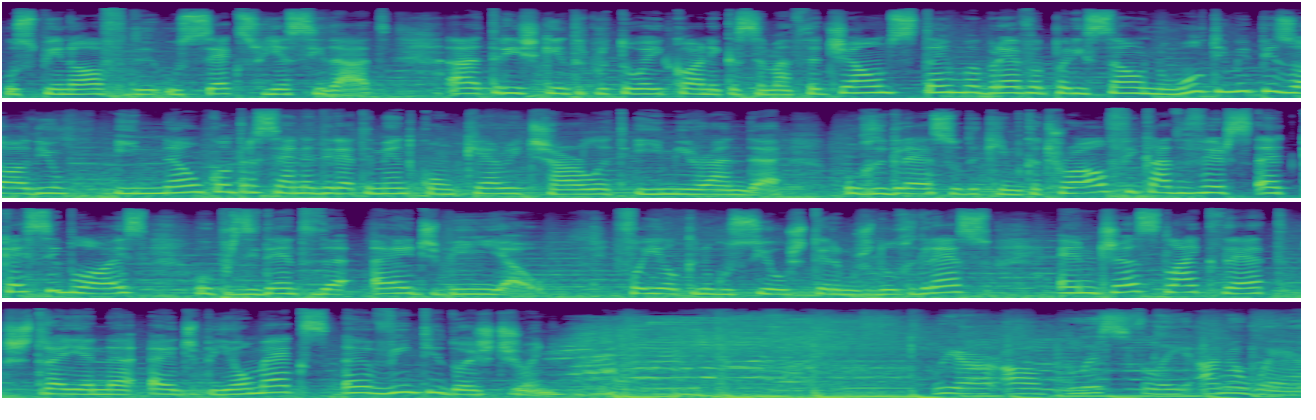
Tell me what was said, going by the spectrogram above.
o spin-off de O Sexo e a Cidade. A atriz que interpretou a icónica Samantha Jones tem uma breve aparição no último episódio e não contracena diretamente com Carrie, Charlotte e Miranda. O regresso de Kim Cattrall fica a dever-se a Casey Bloys, o presidente da HBO. Foi ele que negociou os termos do regresso. And Just Like That estreia na HBO Max a 22 de junho. We are all blissfully unaware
